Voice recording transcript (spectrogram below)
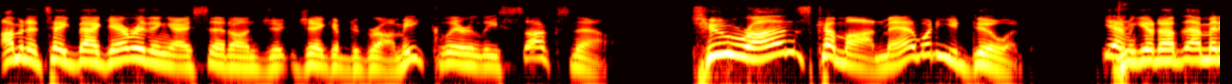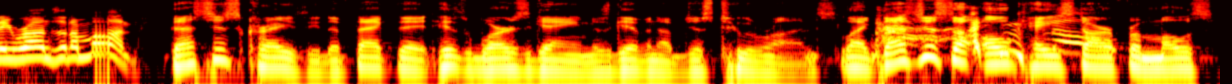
I'm going to take back everything I said on J- Jacob DeGrom. He clearly sucks now. Two runs? Come on, man. What are you doing? You haven't given up that many runs in a month. That's just crazy. The fact that his worst game is giving up just two runs. Like, that's just an okay start from most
